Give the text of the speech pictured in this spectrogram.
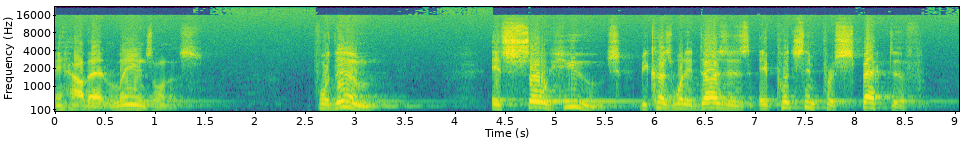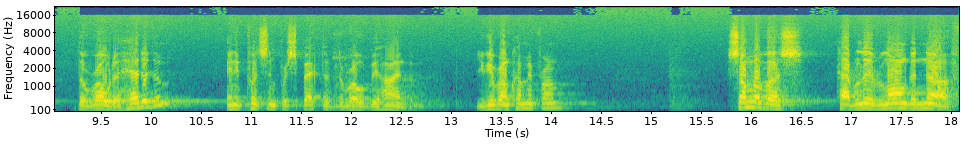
and how that lands on us. For them, it's so huge because what it does is it puts in perspective the road ahead of them and it puts in perspective the road behind them. You get where I'm coming from? Some of us have lived long enough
